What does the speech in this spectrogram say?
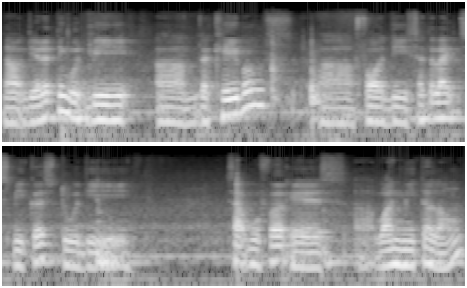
Now the other thing would be um, the cables uh, for the satellite speakers to the subwoofer is uh, one meter long.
